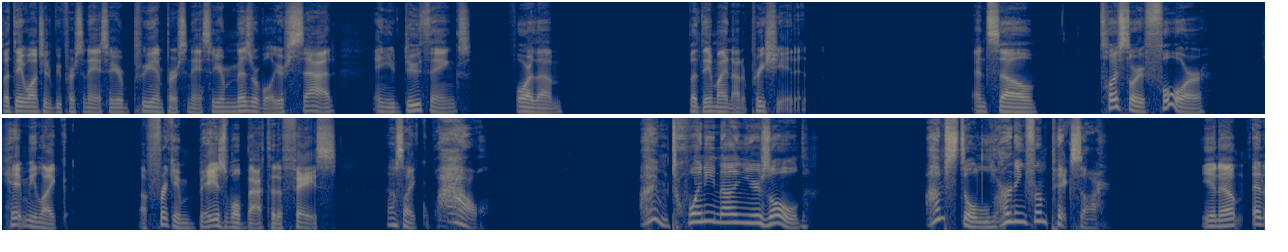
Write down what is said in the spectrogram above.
But they want you to be person A, so you're being person A. So you're miserable, you're sad, and you do things for them, but they might not appreciate it. And so Toy Story 4 hit me like a freaking baseball bat to the face. I was like, wow, I'm 29 years old I'm still learning from Pixar. You know, and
